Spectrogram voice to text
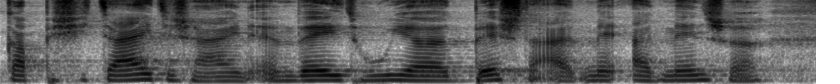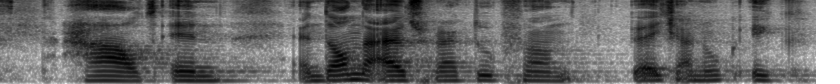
capaciteiten zijn. En weet hoe je het beste uit, uit mensen haalt. En, en dan de uitspraak doe ik van, weet je Anouk, ik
